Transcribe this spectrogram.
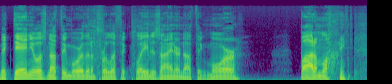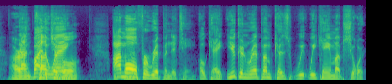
McDaniel is nothing more than a prolific play designer, nothing more. Bottom line, are That- by the way, untouchable. I'm all for ripping the team. Okay, you can rip them because we, we came up short.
